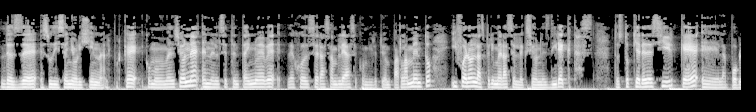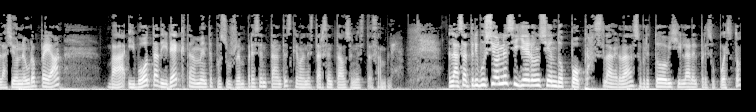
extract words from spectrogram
desde su diseño original, porque como mencioné, en el 79 dejó de ser asamblea, se convirtió en parlamento y fueron las primeras elecciones directas. Entonces esto quiere decir que eh, la población europea va y vota directamente por sus representantes que van a estar sentados en esta asamblea. Las atribuciones siguieron siendo pocas, la verdad, sobre todo vigilar el presupuesto,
